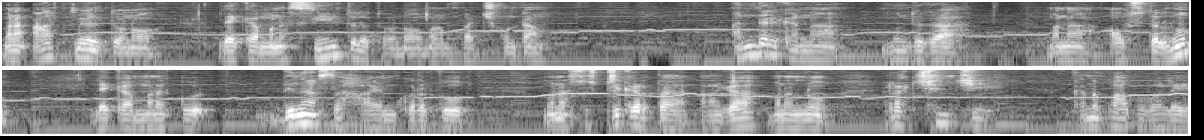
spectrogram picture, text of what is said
మన ఆత్మీయులతోనో లేక మన స్నేహితులతోనో మనం పంచుకుంటాం. అందరికన్నా ముందుగా మన అవసరాలను లేక మనకు దిన సహాయం కొరకు మన సృష్టికర్త అనగా మనల్ని రక్షించి కనుపాప వలె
